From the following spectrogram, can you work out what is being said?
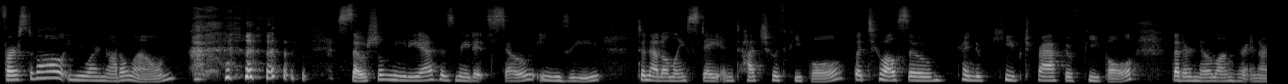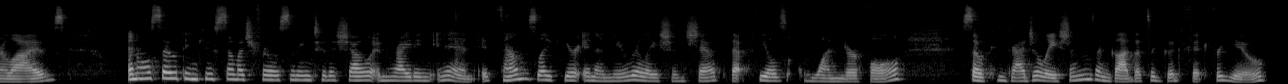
First of all, you are not alone. Social media has made it so easy to not only stay in touch with people, but to also kind of keep track of people that are no longer in our lives. And also, thank you so much for listening to the show and writing in. It sounds like you're in a new relationship that feels wonderful. So, congratulations. I'm glad that's a good fit for you.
